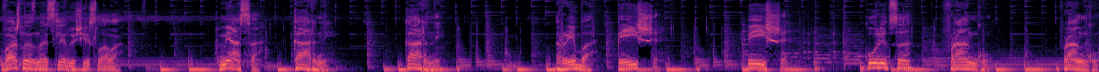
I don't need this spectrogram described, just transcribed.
важно знать следующие слова. Мясо – карни, карни. Рыба – пейше, пейше. Курица – франгу, франгу.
